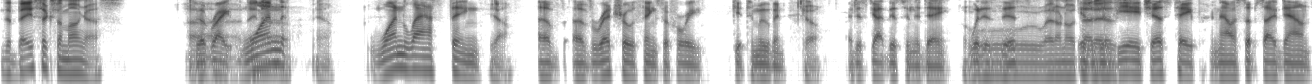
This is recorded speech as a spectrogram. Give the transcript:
the basics among us. The- right. Uh, one- know. Yeah. One last thing Yeah. of of retro things before we get to moving. Go. I just got this in today. What is this? Ooh, I don't know what It that is a VHS tape. Now it's upside down.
